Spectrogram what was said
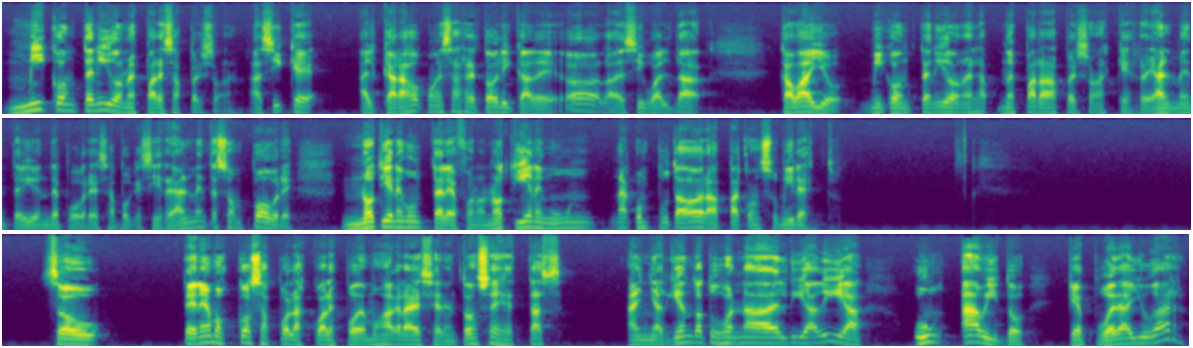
Mi contenido no es para esas personas. Así que al carajo con esa retórica de oh, la desigualdad. Caballo, mi contenido no es, para las personas que realmente viven de pobreza, porque si realmente son pobres, no tienen un teléfono, no tienen una computadora para consumir esto. So, tenemos cosas por las cuales podemos agradecer. Entonces, estás añadiendo a tu jornada del día a día un hábito que puede ayudar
